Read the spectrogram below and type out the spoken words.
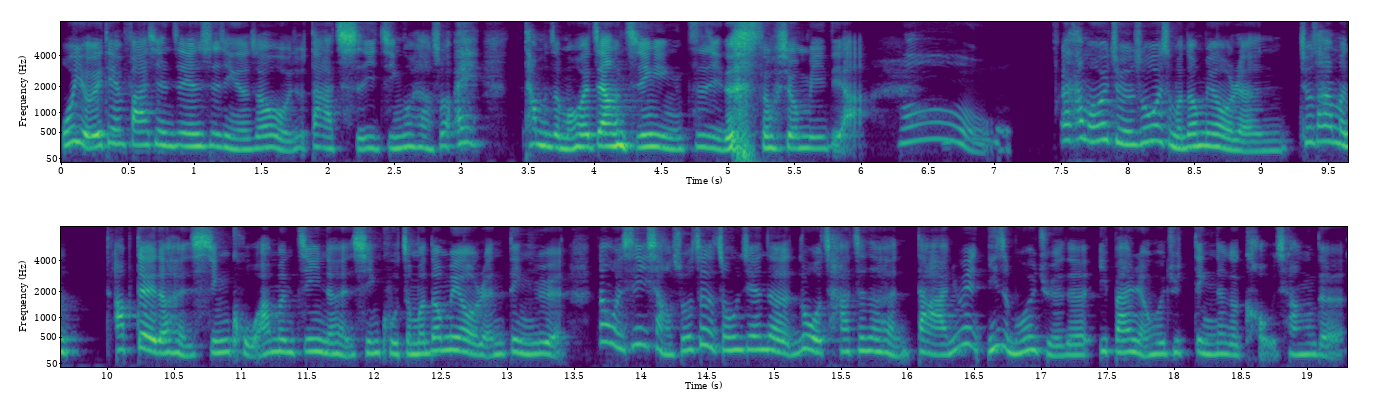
我有一天发现这件事情的时候，我就大吃一惊，我想说，哎，他们怎么会这样经营自己的 social media？哦，那他们会觉得说，为什么都没有人？就他们 update 的很辛苦，他们经营的很辛苦，怎么都没有人订阅？那我心里想说，这个中间的落差真的很大，因为你怎么会觉得一般人会去订那个口腔的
